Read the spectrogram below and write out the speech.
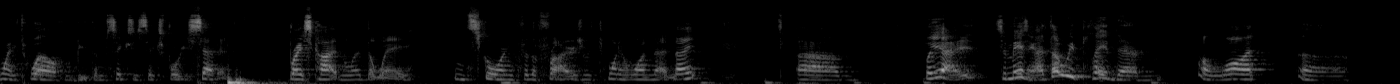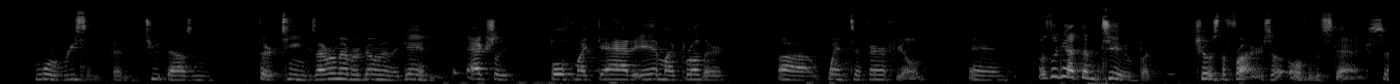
And in 2012, and beat them 66 47. Bryce Cotton led the way in scoring for the Friars with 21 that night. Um, but yeah, it's amazing. I thought we played them a lot. Uh, more recent than 2013 because I remember going to the game. Actually, both my dad and my brother uh, went to Fairfield, and I was looking at them too, but chose the Friars over the Stags. So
